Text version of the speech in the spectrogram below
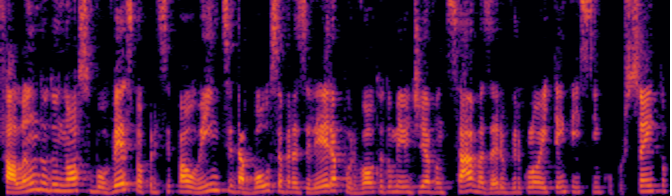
Falando do nosso Bovespa, o principal índice da Bolsa Brasileira, por volta do meio-dia avançava 0,85%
